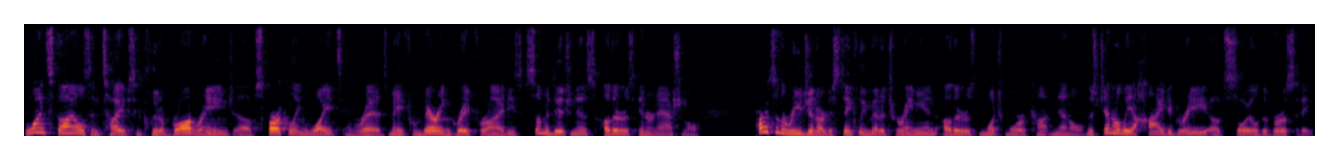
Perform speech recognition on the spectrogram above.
The wine styles and types include a broad range of sparkling whites and reds made from varying grape varieties, some indigenous, others international. Parts of the region are distinctly Mediterranean, others much more continental. There's generally a high degree of soil diversity.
